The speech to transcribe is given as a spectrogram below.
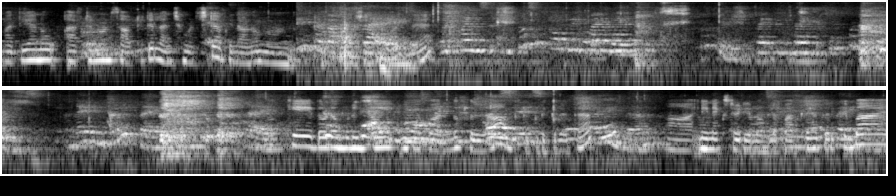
மத்தியானம் ஆஃப்டர்நூன் சாப்பிட்டுட்டு லஞ்ச் முடிச்சுட்டு அப்படி நானும் ஃபங்க்ஷன் வந்தேன் Thank you. ஓகே இதோட முடிஞ்சு வீடியோ பாருங்கள் ஃபுல்லாக அவங்களுக்கு கொடுக்குறத. இனி நெக்ஸ்ட் வீடியோவில் உங்களை பார்க்குறேன். அது இருக்குது பாய்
